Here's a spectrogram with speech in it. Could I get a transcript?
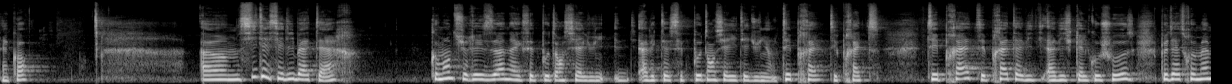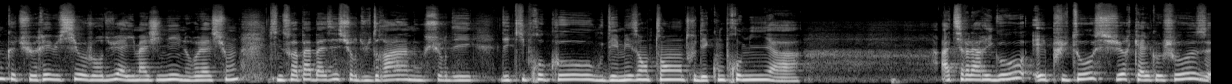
D'accord? Euh, Si tu es célibataire, comment tu résonnes avec cette, avec cette potentialité d'union? T'es prêt, t'es prête. T'es prête, t'es prête à, à, vivre quelque chose. Peut-être même que tu réussis aujourd'hui à imaginer une relation qui ne soit pas basée sur du drame ou sur des quiproquos ou des mésententes ou des compromis à attire l'arigot et plutôt sur quelque chose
